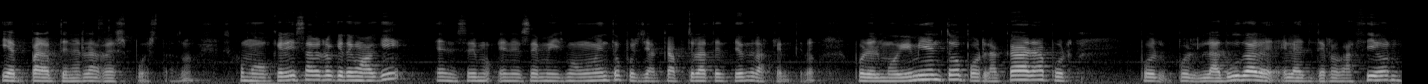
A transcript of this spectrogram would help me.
y para obtener las respuestas. ¿no? Es como, ¿queréis saber lo que tengo aquí? En ese, en ese mismo momento, pues ya capto la atención de la gente, ¿no? Por el movimiento, por la cara, por, por, por la duda, la, la interrogación.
